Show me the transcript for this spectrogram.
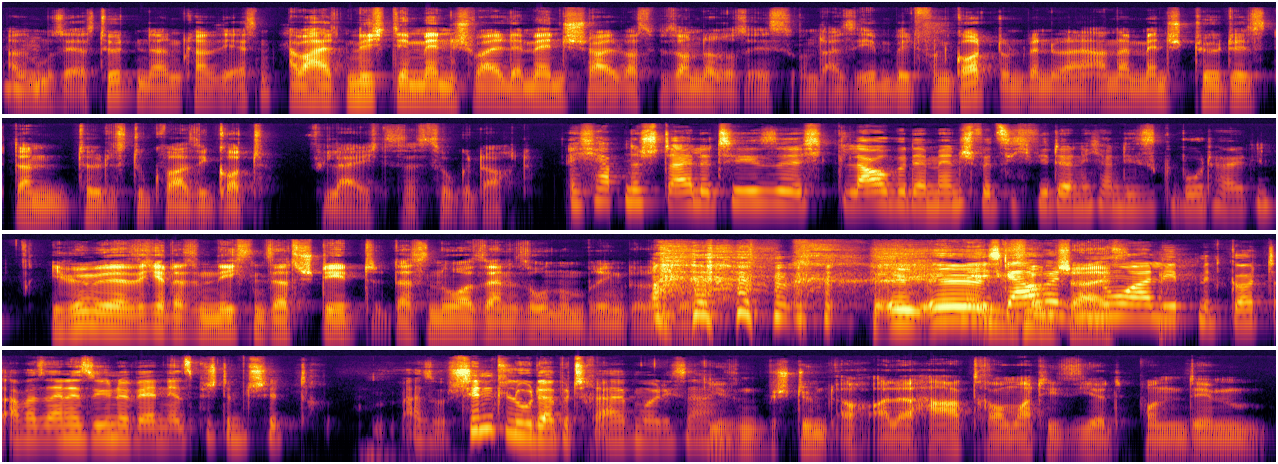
also Mhm. muss er erst töten, dann kann sie essen. Aber halt nicht den Mensch, weil der Mensch halt was Besonderes ist und als Ebenbild von Gott. Und wenn du einen anderen Mensch tötest, dann tötest du quasi Gott. Vielleicht ist das so gedacht. Ich habe eine steile These. Ich glaube, der Mensch wird sich wieder nicht an dieses Gebot halten. Ich bin mir sehr sicher, dass im nächsten Satz steht, dass Noah seinen Sohn umbringt oder so. Nee, ich glaube. Noah lebt mit Gott, aber seine Söhne werden jetzt bestimmt Shit, also Schindluder betreiben, wollte ich sagen. Die sind bestimmt auch alle hart traumatisiert von dem,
